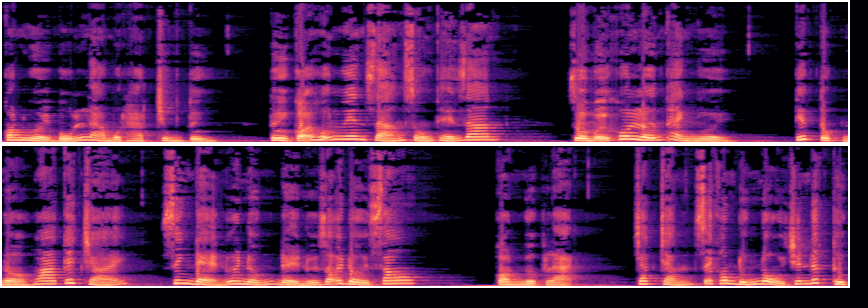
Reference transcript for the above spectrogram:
Con người vốn là một hạt trùng tử, từ cõi hỗn nguyên giáng xuống thế gian, rồi mới khôn lớn thành người, tiếp tục nở hoa kết trái, sinh đẻ nuôi nấng để nối dõi đời sau. Còn ngược lại, chắc chắn sẽ không đứng nổi trên đất thực,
